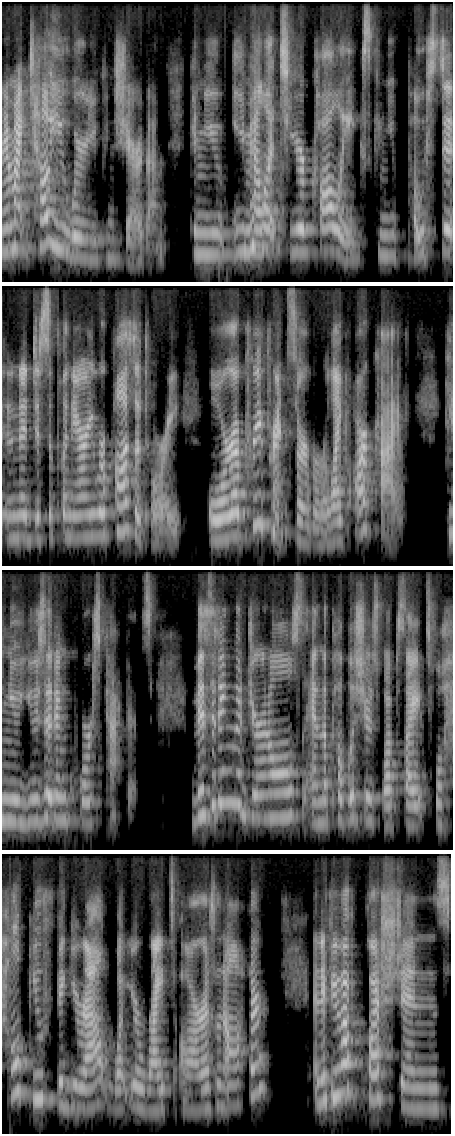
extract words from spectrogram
They might tell you where you can share them. Can you email it to your colleagues? Can you post it in a disciplinary repository or a preprint server like arXiv? Can you use it in course packets? Visiting the journals and the publishers' websites will help you figure out what your rights are as an author. And if you have questions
